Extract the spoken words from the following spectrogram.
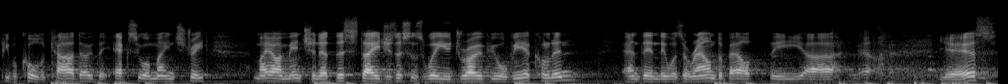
people call the Cardo, the Axial Main Street. May I mention at this stage, this is where you drove your vehicle in, and then there was a roundabout, the, uh, yes,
